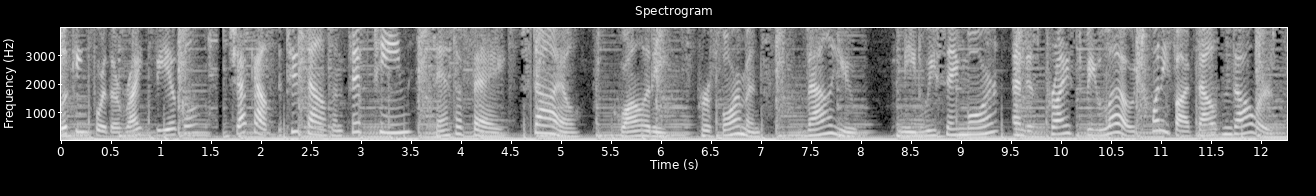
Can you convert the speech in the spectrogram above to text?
Looking for the right vehicle? Check out the 2015 Santa Fe. Style, quality, performance, value. Need we say more? And is priced below $25,000.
